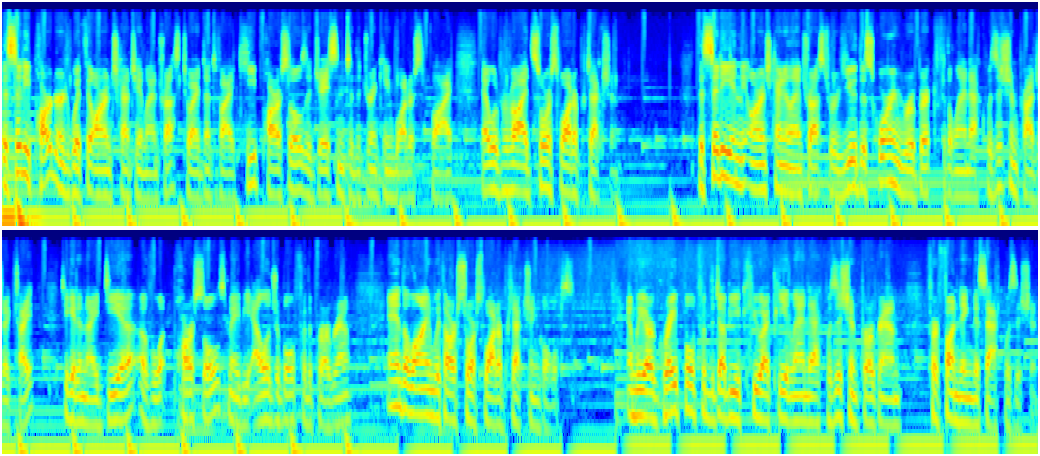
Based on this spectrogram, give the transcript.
The city partnered with the Orange County Land Trust to identify key parcels adjacent to the drinking water supply that would provide source water protection. The city and the Orange County Land Trust reviewed the scoring rubric for the land acquisition project type to get an idea of what parcels may be eligible for the program and align with our source water protection goals and we are grateful for the WQIP Land Acquisition Program for funding this acquisition.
